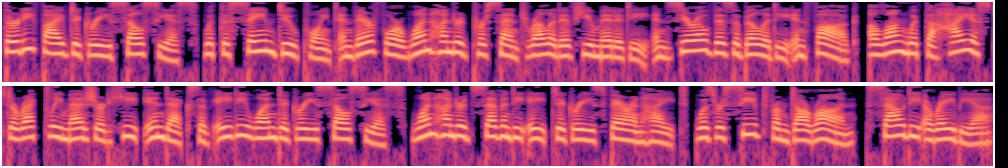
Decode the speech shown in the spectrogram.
35 degrees Celsius with the same dew point and therefore 100% relative humidity and zero visibility in fog, along with the highest directly measured heat index of 81 degrees Celsius 178 degrees Fahrenheit was received from Dhahran, Saudi Arabia.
